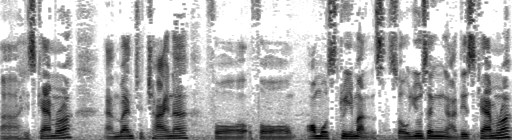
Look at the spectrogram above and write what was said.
uh, his camera, and went to China for for almost three months. So using uh, this camera,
